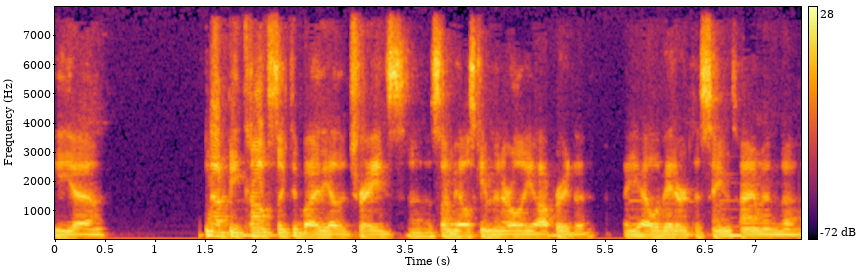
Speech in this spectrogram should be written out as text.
he uh, not be conflicted by the other trades. Uh, somebody else came in early, operated the elevator at the same time, and, uh,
